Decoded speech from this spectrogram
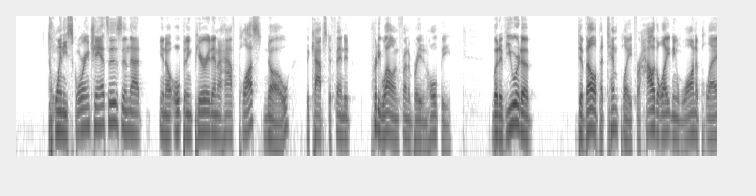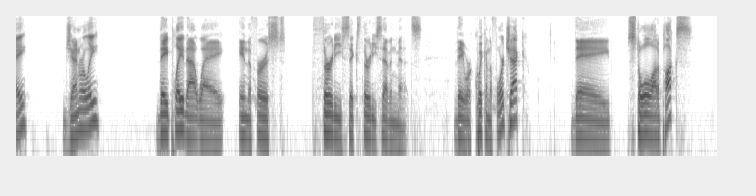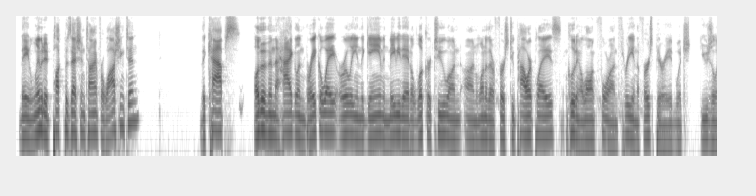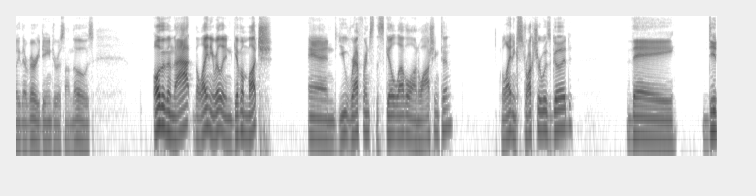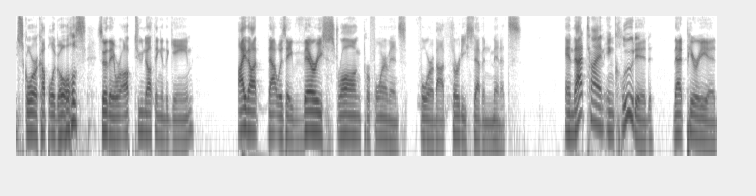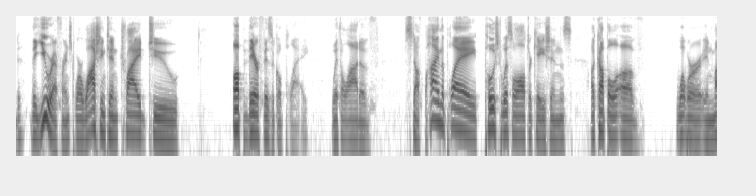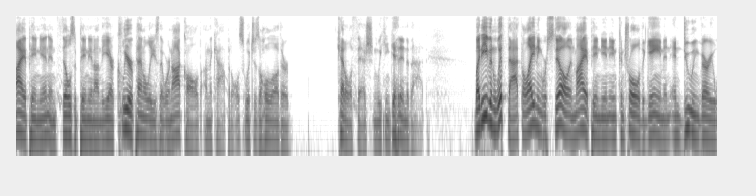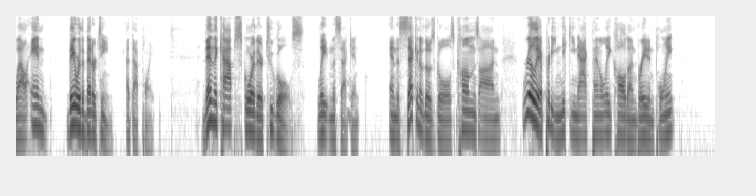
20 scoring chances in that, you know, opening period and a half plus? No. The Caps defended pretty well in front of Braden Holtby. But if you were to develop a template for how the Lightning want to play, generally, they play that way in the first 36, 37 minutes. They were quick on the forecheck. They stole a lot of pucks. They limited puck possession time for Washington. The Caps, other than the Hagelin breakaway early in the game, and maybe they had a look or two on on one of their first two power plays, including a long four on three in the first period, which usually they're very dangerous on those. Other than that, the Lightning really didn't give them much and you referenced the skill level on Washington. The Lightning structure was good. They did score a couple of goals, so they were up 2 nothing in the game. I thought that was a very strong performance for about 37 minutes. And that time included that period that you referenced where Washington tried to up their physical play with a lot of stuff behind the play, post whistle altercations, a couple of what were, in my opinion and Phil's opinion on the air, clear penalties that were not called on the Capitals, which is a whole other kettle of fish, and we can get into that. But even with that, the Lightning were still, in my opinion, in control of the game and, and doing very well. And they were the better team at that point. Then the Caps score their two goals late in the second. And the second of those goals comes on really a pretty nicky knack penalty called on Braden Point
